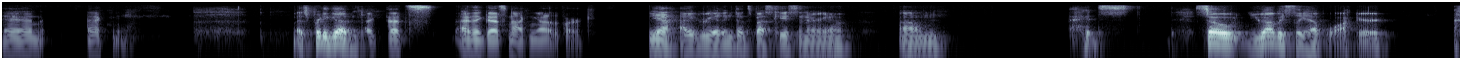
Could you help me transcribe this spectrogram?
and Achane. That's pretty good. Like that's I think that's knocking out of the park. Yeah, I agree. I think that's best case scenario. Um, it's so you obviously have Walker.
